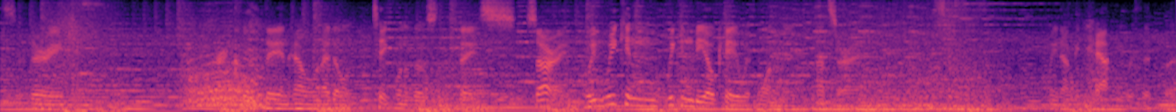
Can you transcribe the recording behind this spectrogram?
It's a very, very cold day in hell when I don't take one of those to the face. Sorry. We, we can we can be okay with one hit. That's alright. May not be happy with it, but...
